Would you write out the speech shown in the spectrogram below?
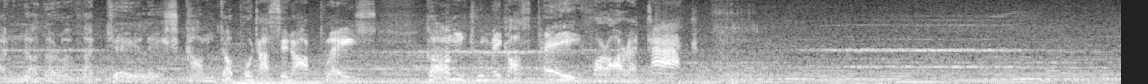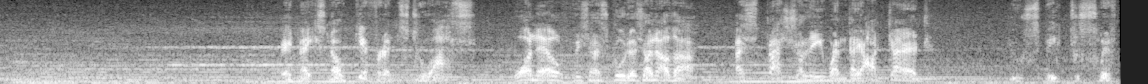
Another of the Dalish come to put us in our place. Come to make us pay for our attack. It makes no difference to us. One elf is as good as another, especially when they are dead. You speak to Swift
